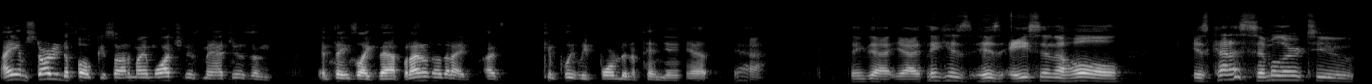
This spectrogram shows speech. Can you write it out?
I am starting to focus on him. I'm watching his matches and and things like that. But I don't know that I've I've completely formed an opinion yet. Yeah, I think that. Yeah, I think his his ace in the hole is kind of similar to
